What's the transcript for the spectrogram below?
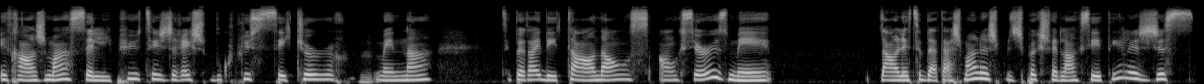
étrangement, ce l'est plus. Tu sais, je dirais que je suis beaucoup plus sécure maintenant. C'est peut-être des tendances anxieuses, mais dans le type d'attachement, là, je je dis pas que je fais de l'anxiété, là, juste...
